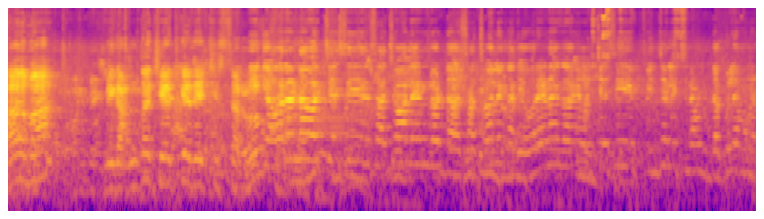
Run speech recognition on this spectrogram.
కాదమ్మా మీకు అంతా చేతికే తెచ్చిస్తారు. మీకు ఎవరైనా వచ్చేసి సచివాలయంలో సచివాలయం కాదు ఎవరైనా కానీ వచ్చేసి పింఛన్ ఇచ్చినప్పుడు డబ్బులు ఏమన్నా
